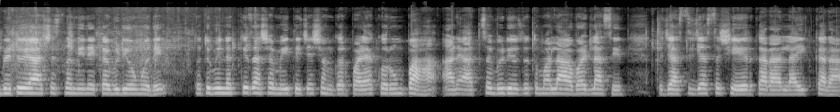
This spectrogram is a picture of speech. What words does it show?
भेटूया अशाच नवीन एका व्हिडिओमध्ये. तर तुम्ही नक्कीच अशा मेथीच्या शंकरपाळ्या करून पहा. आणि आजचा व्हिडिओ जर तुम्हाला आवडला असेल तर जास्तीत जास्त शेअर करा लाईक करा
